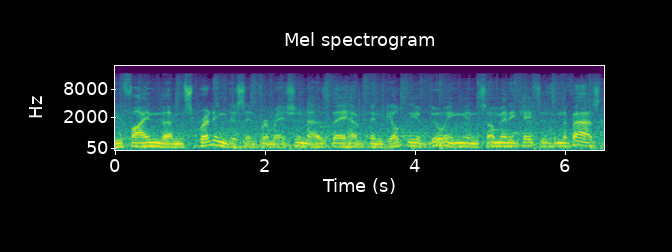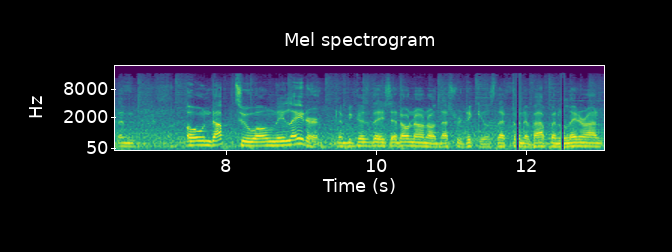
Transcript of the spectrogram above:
you find them spreading disinformation as they have been guilty of doing in so many cases in the past and owned up to only later. Because they said oh no no that's ridiculous. That couldn't have happened later on.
